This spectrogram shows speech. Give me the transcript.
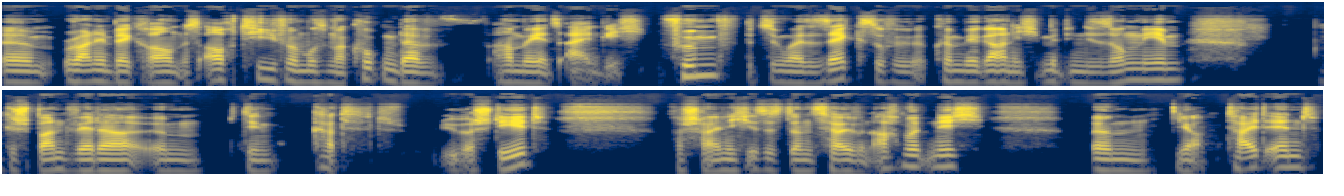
Ähm, Running Back Raum ist auch tiefer, muss mal gucken, da haben wir jetzt eigentlich fünf beziehungsweise sechs. So viel können wir gar nicht mit in die Saison nehmen. Gespannt, wer da ähm, den Cut übersteht. Wahrscheinlich ist es dann Salvin Ahmed nicht. Ähm, ja, Tight End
